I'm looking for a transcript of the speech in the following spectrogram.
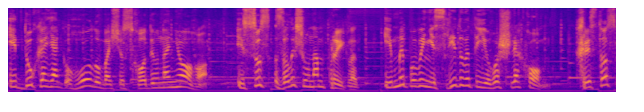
і духа, як голуба, що сходив на нього. Ісус залишив нам приклад, і ми повинні слідувати Його шляхом. Христос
